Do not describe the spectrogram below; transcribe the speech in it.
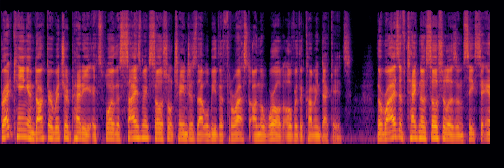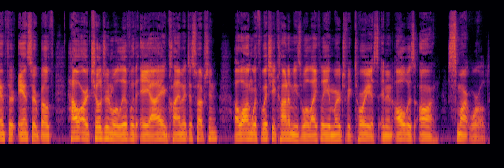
Brett King and Dr. Richard Petty explore the seismic social changes that will be the thrust on the world over the coming decades. The rise of techno socialism seeks to answer, answer both how our children will live with AI and climate disruption, along with which economies will likely emerge victorious in an always on, smart world.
